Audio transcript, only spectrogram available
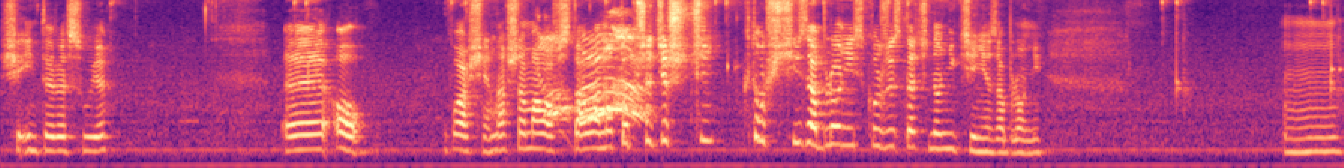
się interesuje. E, o, właśnie, nasza mała wstała. No to przecież czy ktoś ci zabroni skorzystać? No nikt ci nie zabroni. Mm.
